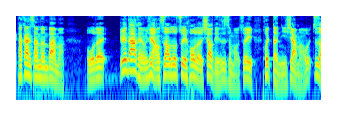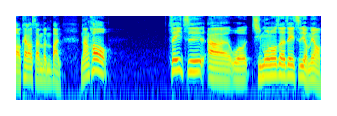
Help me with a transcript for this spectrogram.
他看三分半嘛，我的，因为大家可能想要知道说最后的笑点是什么，所以会等一下嘛，我至少看到三分半。然后这一支啊、我骑摩托车这一支有没有？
